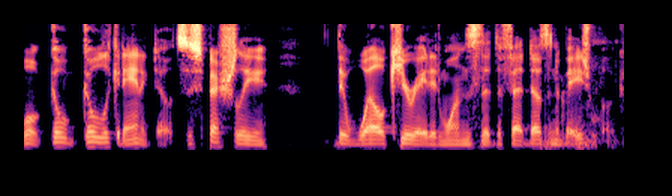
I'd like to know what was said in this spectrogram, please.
well, go go look at anecdotes, especially the well curated ones that the Fed does in a beige book.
